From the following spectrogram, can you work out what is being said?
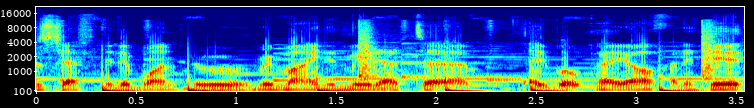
Was definitely the one who reminded me that uh, it will pay off, and it did.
